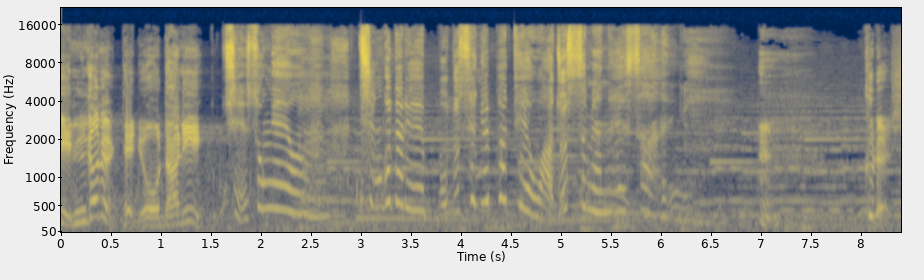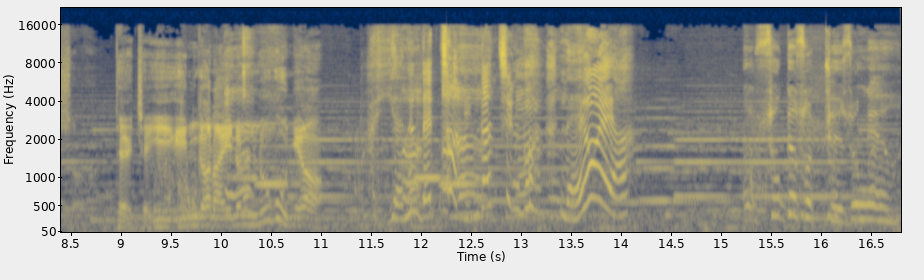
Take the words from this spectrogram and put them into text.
인간을 데려다니 죄송해요 친구들이 모두 생일 파티에 와줬으면 해서 그랬어 대체 이 인간 아이는 누구냐? 얘는 내 첫 인간 친구 레오예요. 속여서 죄송해요.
